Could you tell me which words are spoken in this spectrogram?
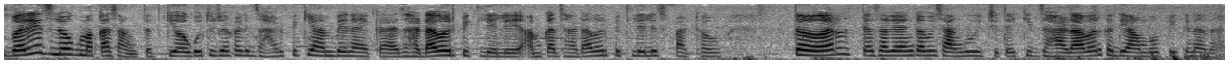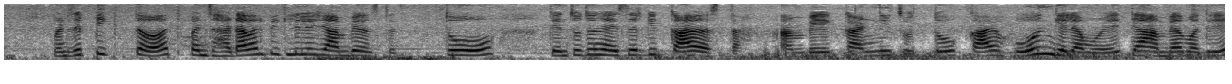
बरेच लोक माका सांगतात की अगो तुझ्याकडे झाडपिकी आंबे नाही काय? झाडावर पिकलेले आमका झाडावर पिकलेलेच पाठव. तर त्या सगळ्यांका मी सांगू इच्छिते की झाडावर कधी आंबो पिकणं नाही. म्हणजे पिकतात पण झाडावर पिकलेले जे आंबे असतात तो त्यांचा जो नैसर्गिक काळ असता. आंबे काढणीचो तो काळ होऊन गेल्यामुळे त्या आंब्यामध्ये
